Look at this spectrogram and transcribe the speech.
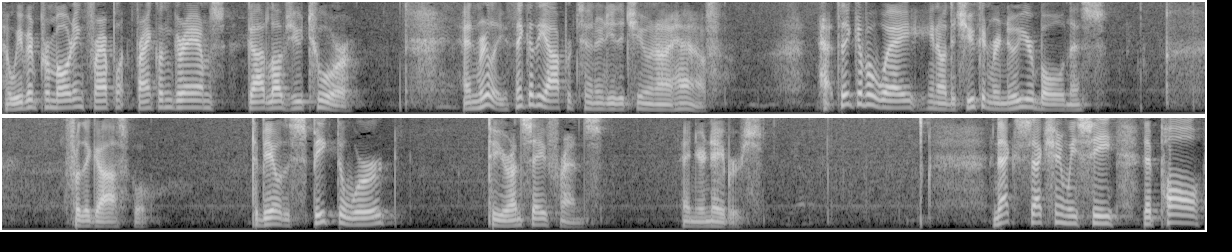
And we've been promoting Franklin Graham's God Loves You tour. And really, think of the opportunity that you and I have. Think of a way, you know, that you can renew your boldness for the gospel. To be able to speak the word to your unsaved friends and your neighbors. Next section, we see that Paul,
